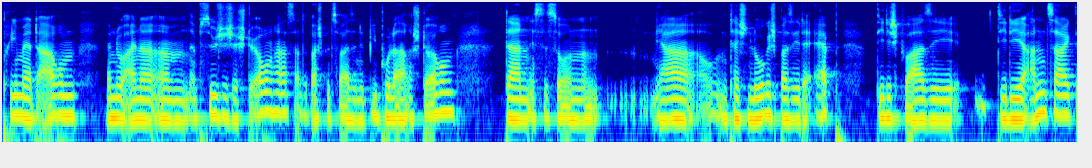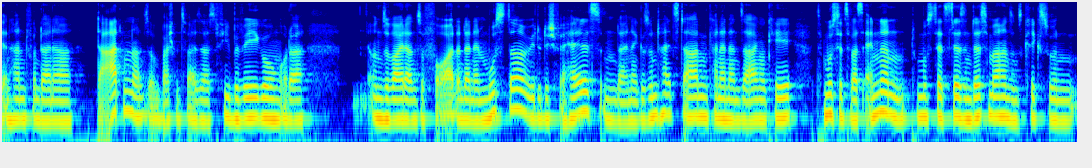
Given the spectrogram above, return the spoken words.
primär darum, wenn du eine, ähm, eine, psychische Störung hast, also beispielsweise eine bipolare Störung, dann ist es so ein, ja, eine technologisch basierte App, die dich quasi, die dir anzeigt anhand von deiner Daten, also beispielsweise hast viel Bewegung oder und so weiter und so fort und dein Muster, wie du dich verhältst und deine Gesundheitsdaten, kann er dann sagen, okay, du musst jetzt was ändern, du musst jetzt das und das machen, sonst kriegst du ein,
